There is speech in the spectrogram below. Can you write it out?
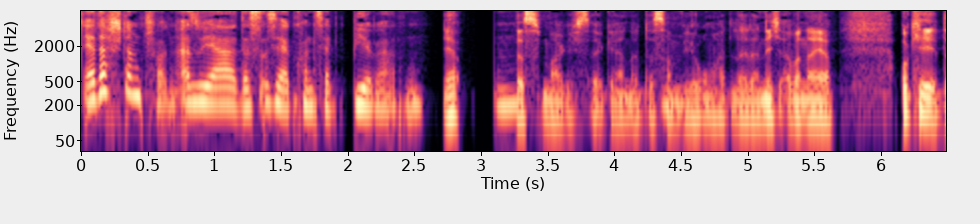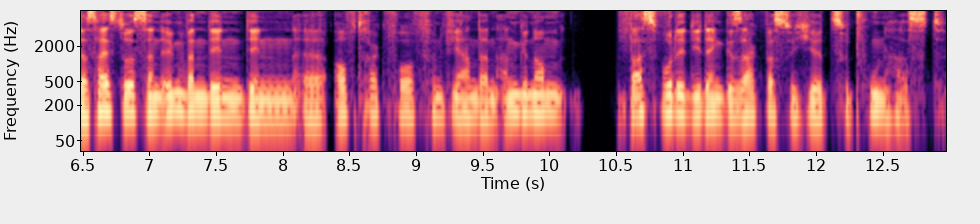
Ja, das stimmt schon. Also ja, das ist ja Konzept Biergarten. Mhm. Das mag ich sehr gerne. Das haben Mhm. wir hier oben halt leider nicht. Aber naja. Okay, das heißt, du hast dann irgendwann den, den äh, Auftrag vor fünf Jahren dann angenommen. Was wurde dir denn gesagt, was du hier zu tun hast?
